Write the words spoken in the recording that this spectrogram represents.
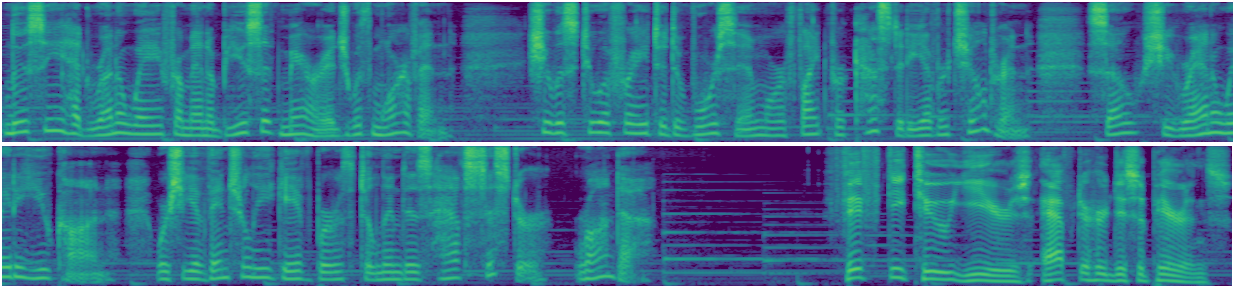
Lucy had run away from an abusive marriage with Marvin. She was too afraid to divorce him or fight for custody of her children, so she ran away to Yukon, where she eventually gave birth to Linda's half sister, Rhonda. 52 years after her disappearance,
